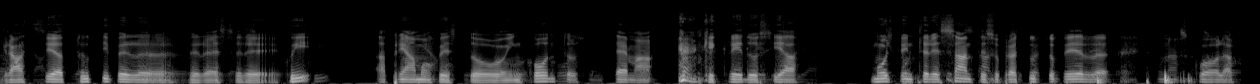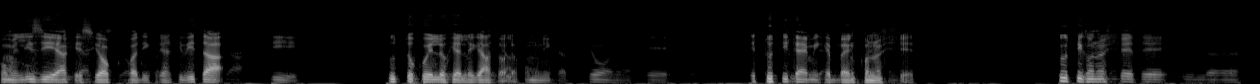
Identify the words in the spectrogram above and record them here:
grazie a tutti per, per essere qui. Apriamo questo incontro su un tema che credo sia molto interessante, soprattutto per una scuola come l'ISEA che si occupa di creatività, di tutto quello che è legato alla comunicazione e, e tutti i temi che ben conoscete. Tutti conoscete il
